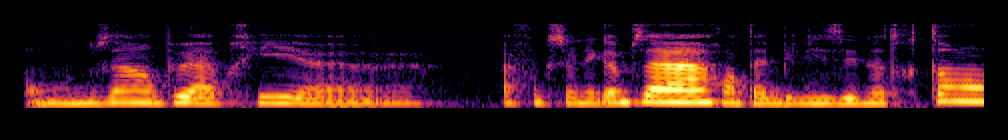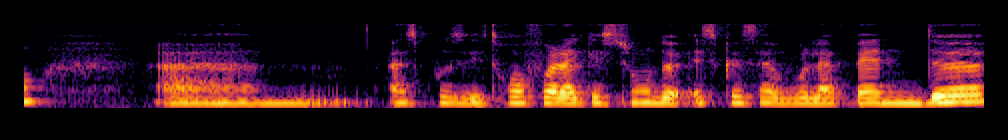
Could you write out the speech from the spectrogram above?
on nous a un peu appris euh, à fonctionner comme ça, rentabiliser notre temps, à, à, se poser trois fois la question de est-ce que ça vaut la peine de.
